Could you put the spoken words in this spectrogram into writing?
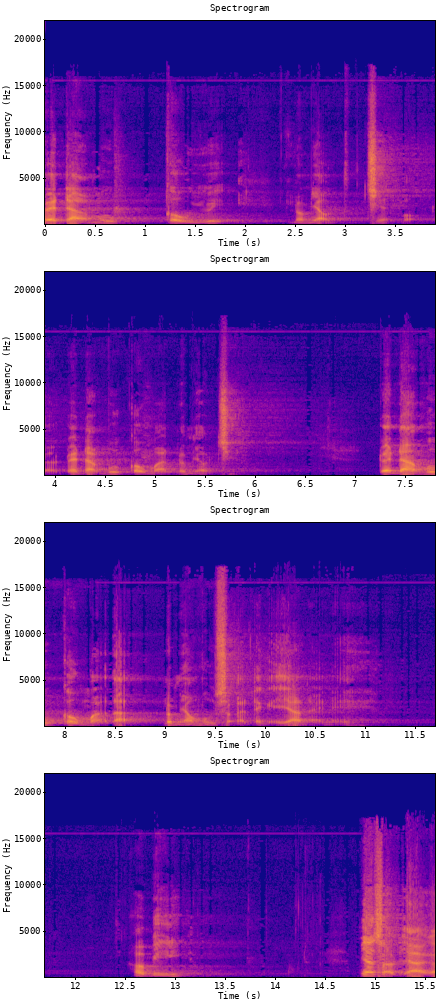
တွေ့တာမှုကုန်၍လွတ်မြောက်ခြင်းပေါ့တွေ့တာမှုကုန်မှလွတ်မြောက်ခြင်းတွေ့တာမှုကုန်မှသာလွတ်မြောက်မှုဆိုတာတကယ်ရနိုင်တယ်ဟုတ်ပြီမြတ်စွာဘုရားက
